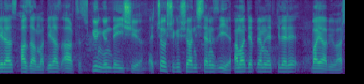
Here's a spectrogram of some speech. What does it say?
Biraz azalma, biraz artış gün gün değişiyor. E Çok şükür şu an işlerimiz iyi ama depremin etkileri bayağı bir var.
